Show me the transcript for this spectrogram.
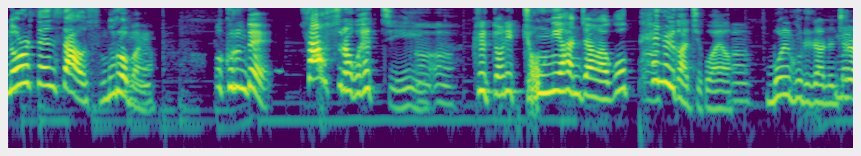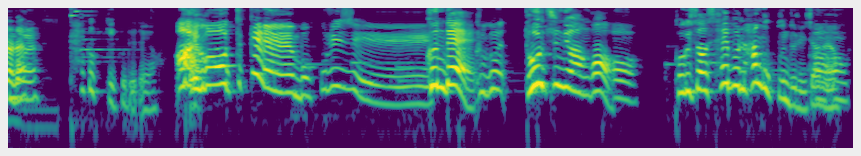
North and South 물어봐요. 어, 그런데 South라고 했지. 어, 어. 그랬더니 종이 한 장하고 펜을 가지고 와요. 어. 뭘 그리라는 줄 뭘, 알아요? 뭘? 태극기 그리래요. 아 이거 어떡해 못 그리지. 근데 그거 더 중요한 거 어. 거기서 세 분 한국 분들이잖아요. 어, 어.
